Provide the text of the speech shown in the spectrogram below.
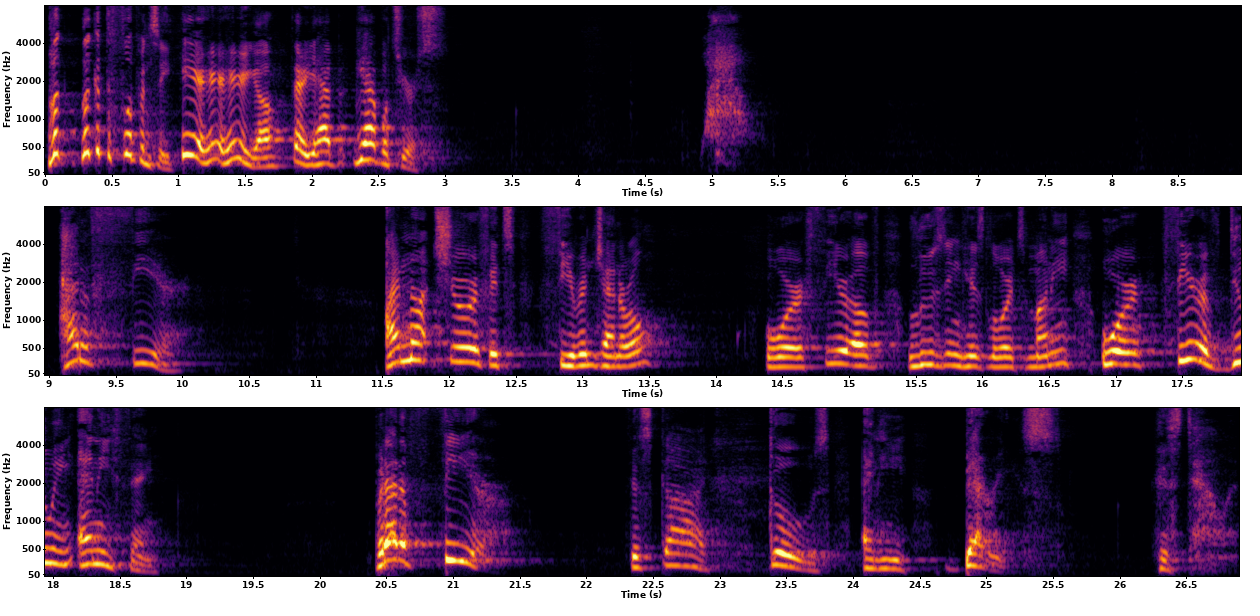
Look, look at the flippancy. Here, here, here you go. There, you have, you have what's yours. Wow. Out of fear. I'm not sure if it's fear in general, or fear of losing his Lord's money, or fear of doing anything. But out of fear, this guy goes and he buries his talent.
